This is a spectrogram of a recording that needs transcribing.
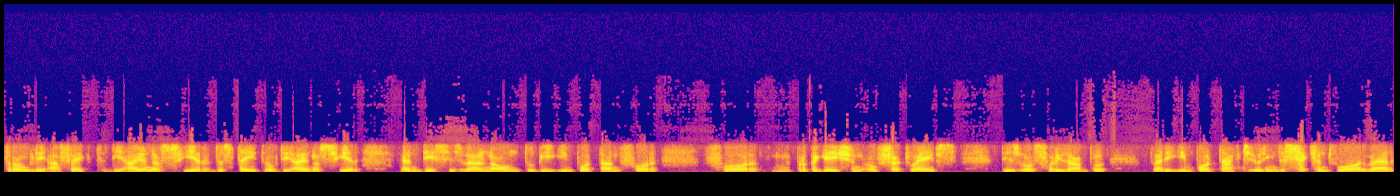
strongly affect the ionosphere, the state of the ionosphere, and this is well known to be important for for um, propagation of short waves. This was, for example, very important during the Second War, where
